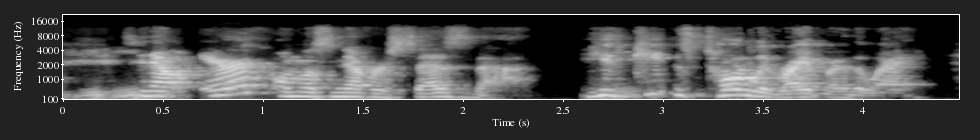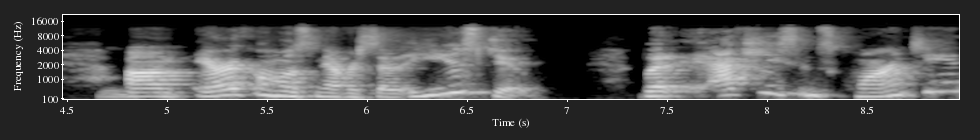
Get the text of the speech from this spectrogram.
Mhm. See, now Eric almost never says that. He's Mm. Keaton's totally right, by the way. Mm. Um, Eric almost never said that. He used to, but actually, since quarantine,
